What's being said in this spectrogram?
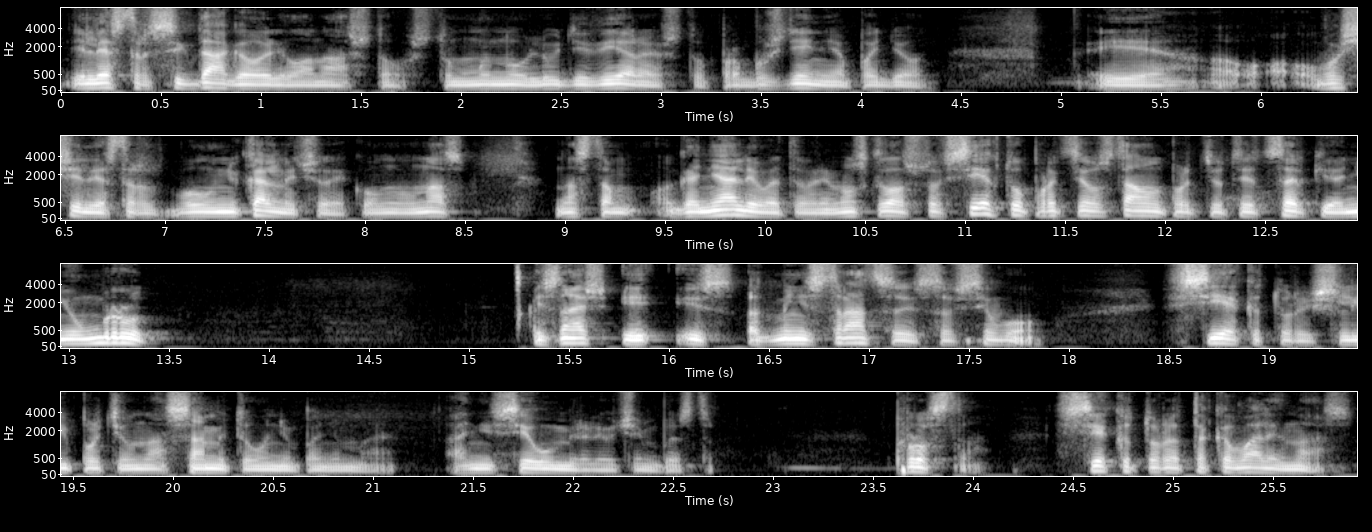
и Лестер всегда говорил о нас, что, что мы ну, люди веры, что пробуждение пойдет. И вообще Лестер был уникальный человек. Он у нас, нас там гоняли в это время. Он сказал, что все, кто противостанут против этой церкви, они умрут. И знаешь, и, из администрации со всего, все, которые шли против нас, сами того не понимают. Они все умерли очень быстро. Просто. Все, которые атаковали нас.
